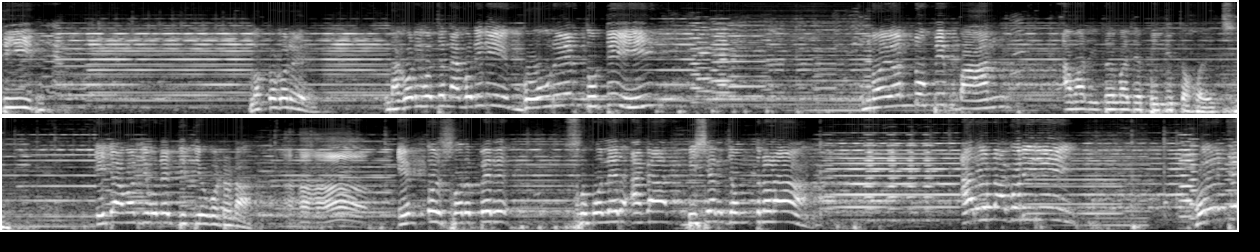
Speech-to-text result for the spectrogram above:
তীর। লক্ষ্য করে। নাগরী বলছে, নাগরী গৌরের দুটি নয়নরূপী বান আমার হৃদয় মাঝে বিদিত হয়েছে। এটা আমার জীবনের দ্বিতীয় ঘটনা। এক তো সর্পের সুবলের আঘাত বিষের যন্ত্রণা আরও নাগরীরে হয়েছে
